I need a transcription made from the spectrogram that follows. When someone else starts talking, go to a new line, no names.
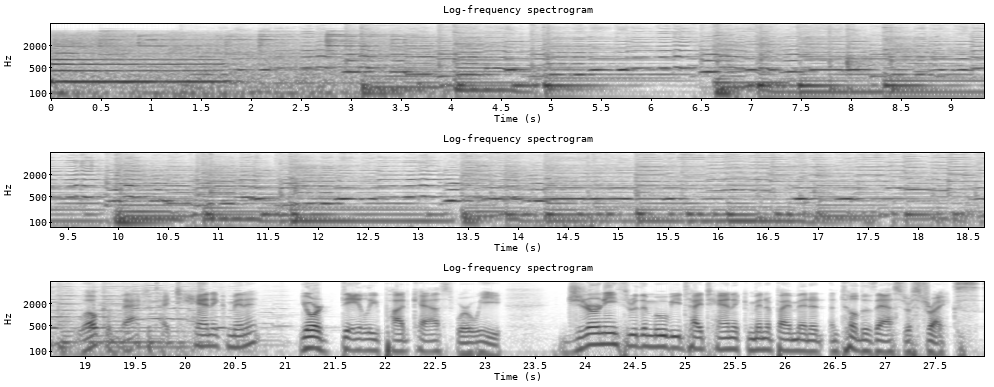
Welcome back to Titanic Minute, your daily podcast where we journey through the movie Titanic minute by minute until disaster strikes.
